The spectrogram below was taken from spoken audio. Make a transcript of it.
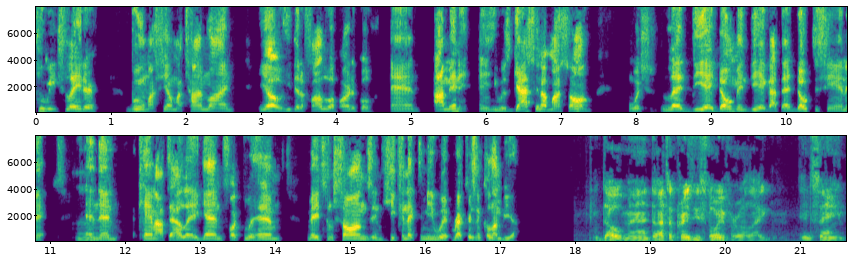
Two weeks later, boom, I see on my timeline, yo, he did a follow up article and I'm in it. And he was gassing up my song, which led DA Doman. DA got that dope to see in it. Mm-hmm. And then came out to LA again, fucked with him, made some songs, and he connected me with records in Columbia. Dope, man. That's a crazy story for real. Like, insane.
